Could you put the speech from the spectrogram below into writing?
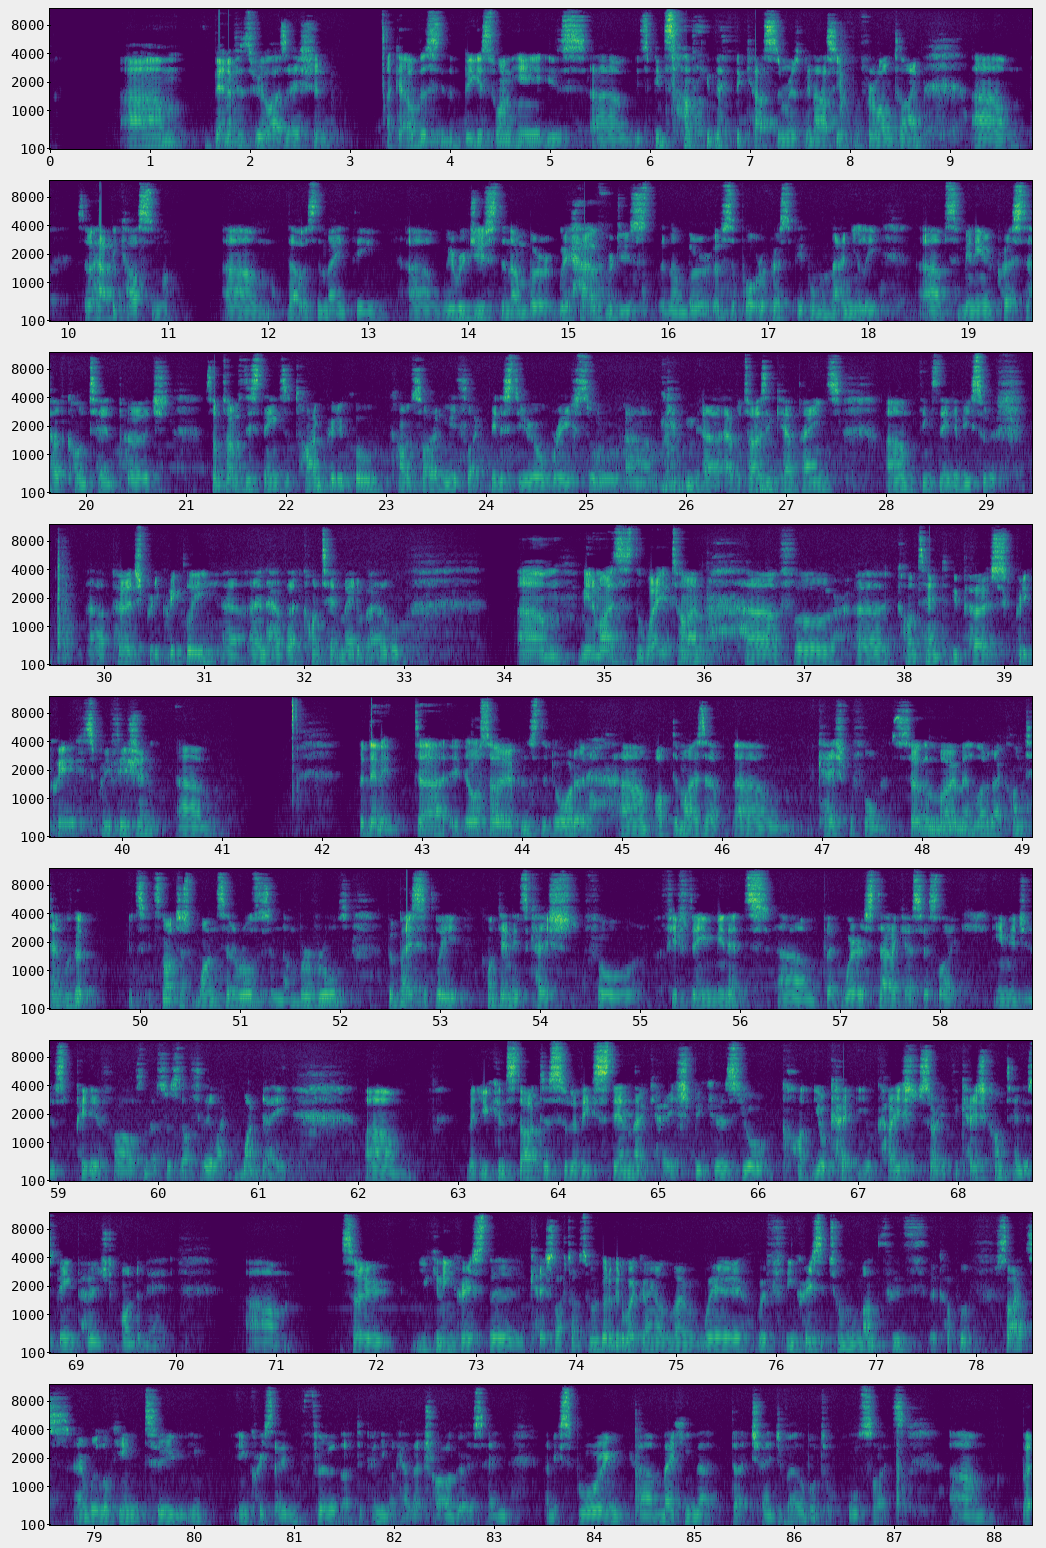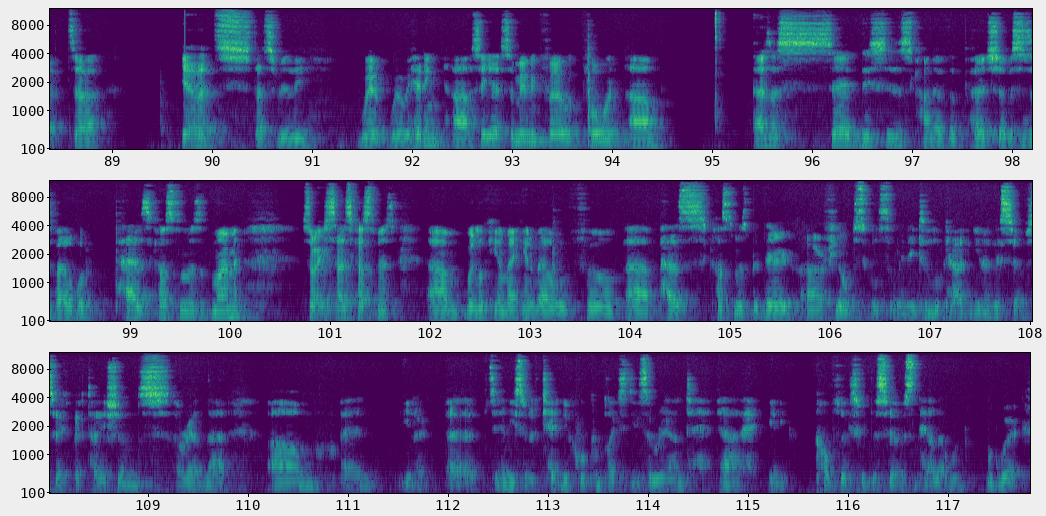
Um, benefits realization. Okay, obviously the biggest one here is um, it's been something that the customer has been asking for for a long time. Um, so happy customer. Um, that was the main thing. Um, we reduced the number. We have reduced the number of support requests. People manually um, submitting requests to have content purged. Sometimes these things are time critical, coincide with like ministerial briefs or um, uh, advertising campaigns. Um, things need to be sort of uh, purged pretty quickly uh, and have that content made available. Um, minimizes the wait time uh, for uh, content to be purged. It's pretty quick. It's pretty efficient. Um, but then it uh, it also opens the door to um, optimize our um, cache performance. So at the moment, a lot of our content we've got it's it's not just one set of rules; it's a number of rules. But basically, content is cached for 15 minutes, um, but whereas static assets like images, PDF files, and that sort of stuff, they're like one day. Um, but you can start to sort of extend that cache because your your your cache sorry the cache content is being purged on demand. Um, so you can increase the cache lifetime. So we've got a bit of work going on at the moment where we've increased it to a month with a couple of sites, and we're looking to in- increase that even further depending on how that trial goes, and and exploring um, making that that change available to all sites. Um, but uh, yeah, that's that's really where, where we're heading. Uh, so yeah, so moving forward. Um, as I said, this is kind of the purge services available to PaaS customers at the moment. Sorry, SaaS customers. Um, we're looking at making it available for uh, PaaS customers, but there are a few obstacles that we need to look at. You know, there's service expectations around that, um, and you know, uh, any sort of technical complexities around uh, any conflicts with the service and how that would, would work.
